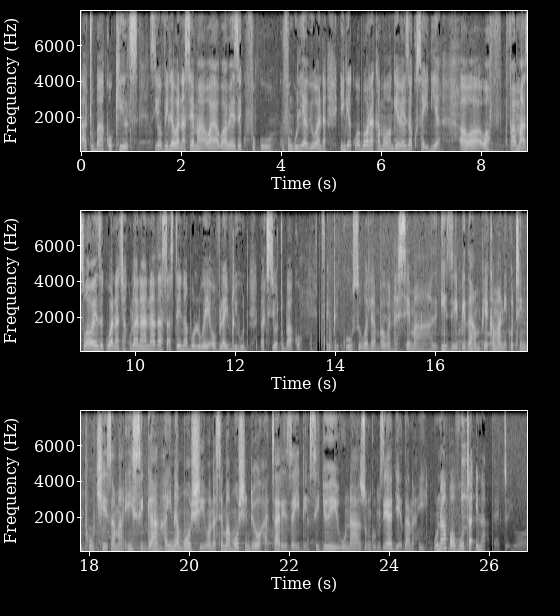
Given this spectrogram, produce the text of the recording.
uh, tobacco kills, sio vile wanasema wa, waweze kufuku, kufungulia viwanda. Ingekuwa bora kama wangeweza kusaidia uh, wa, wa farmers waweze kuwa na chakula na another sustainable way of livelihood, but sio tobacco. Vipi kuhusu wale ambao wanasema hizi bidhaa mpya kama nicotine pouches ama e-cigar haina moshi? Wanasema moshi ndio hatari zaidi. Sijui unazungumziaje dhana hii? Unapovuta ina affect your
